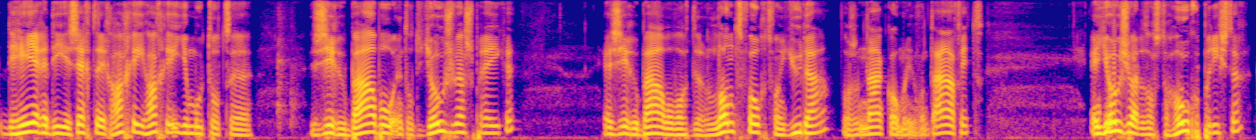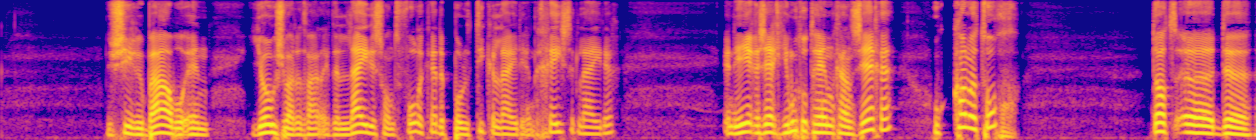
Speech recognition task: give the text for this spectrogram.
De Heere die zegt tegen Haggai, Haggai, je moet tot uh, Zerubabel en tot Jozua spreken. En Zerubabel was de landvoogd van Juda, dat was een nakomeling van David. En Jozua, dat was de hoge priester. Dus Zerubabel en Jozua, dat waren eigenlijk de leiders van het volk, hè, de politieke leider en de geestelijke leider. En de Heer zegt, je moet tot hen gaan zeggen, hoe kan het toch dat uh, de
